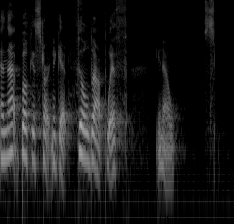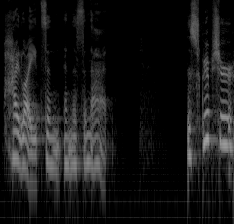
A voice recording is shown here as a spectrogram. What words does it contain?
And that book is starting to get filled up with, you know, highlights and, and this and that. The scripture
